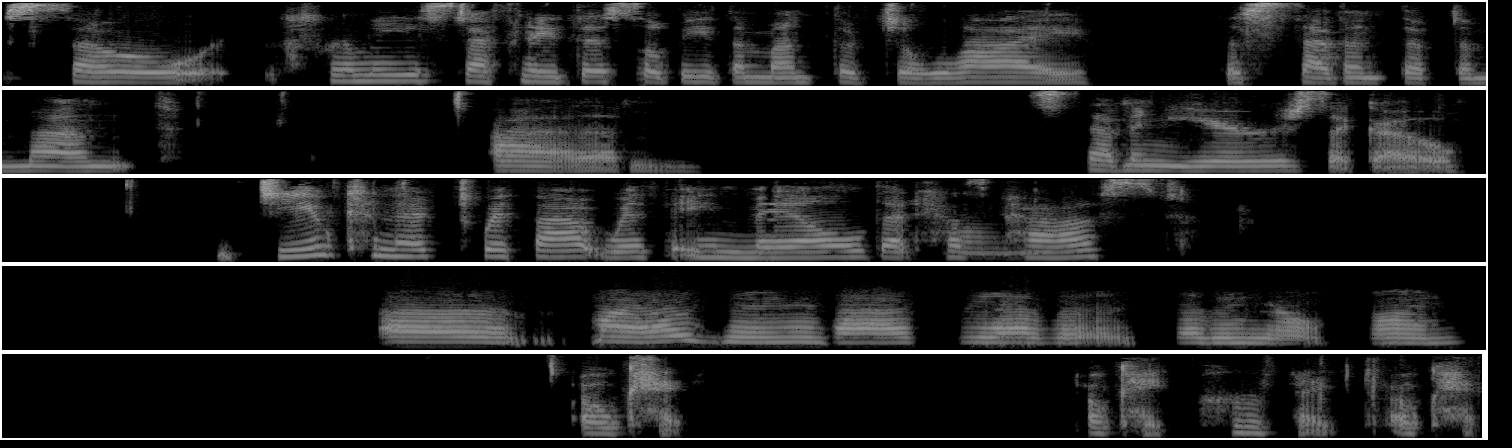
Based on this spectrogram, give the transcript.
so for me, Stephanie, this will be the month of July, the seventh of the month, um, seven years ago. Do you connect with that with a male that has Um, passed? Uh, my husband and I we have a seven-year-old son. Okay. Okay, perfect. Okay.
